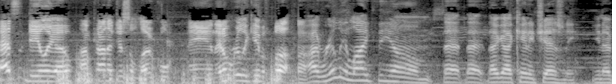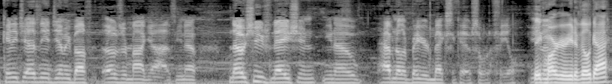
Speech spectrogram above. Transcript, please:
That's the dealio. I'm kind of just a local, and they don't really give a fuck. Uh, I really like the um that that that guy Kenny Chesney. You know, Kenny Chesney and Jimmy Buffett. Those are my guys. You know. No Shoes Nation, you know, have another beer in Mexico sort of feel. Big know? Margaritaville guy?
